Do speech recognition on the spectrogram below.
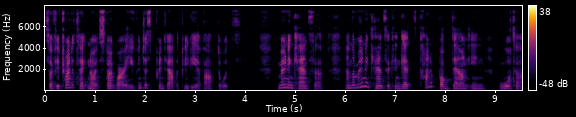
So if you're trying to take notes, don't worry, you can just print out the PDF afterwards. Moon in Cancer. And the moon in Cancer can get kind of bogged down in water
